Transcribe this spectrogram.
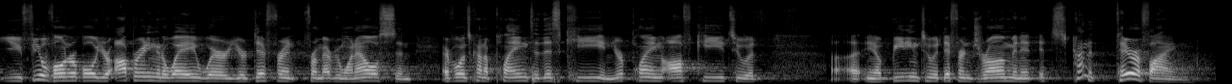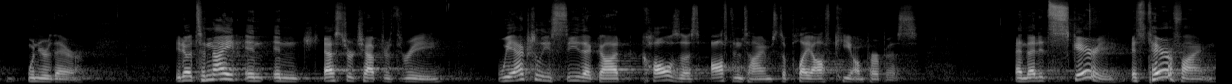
you feel vulnerable. You're operating in a way where you're different from everyone else, and everyone's kind of playing to this key, and you're playing off key to a, uh, you know, beating to a different drum, and it, it's kind of terrifying when you're there. You know, tonight in, in Esther chapter 3, we actually see that God calls us oftentimes to play off key on purpose. And that it's scary, it's terrifying.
